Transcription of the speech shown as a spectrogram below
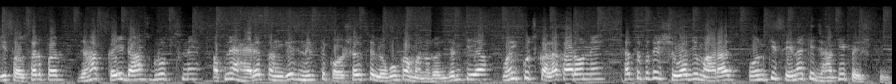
इस अवसर पर जहाँ कई डांस ग्रुप्स ने अपने हैरत अंगेज नृत्य कौशल से लोगों का मनोरंजन किया वहीं कुछ कलाकारों ने छत्रपति शिवाजी महाराज और उनकी सेना की झांकी पेश की।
